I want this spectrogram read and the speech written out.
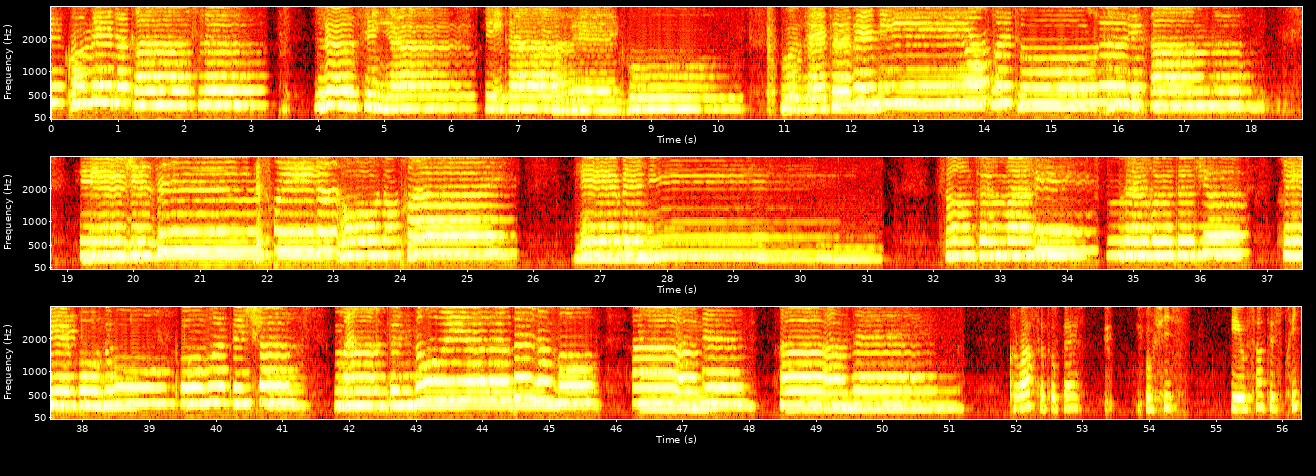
De grâce, le Seigneur est avec vous. Vous êtes bénie Gloire soit au Père, au Fils et au Saint-Esprit,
